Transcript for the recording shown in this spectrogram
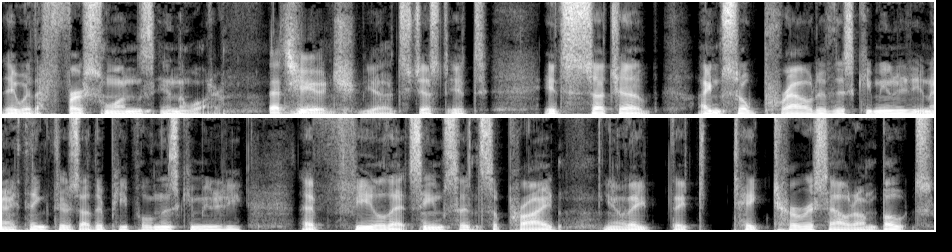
They were the first ones in the water. That's huge. Yeah, it's just it's it's such a I'm so proud of this community and I think there's other people in this community that feel that same sense of pride. You know, they they take tourists out on boats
